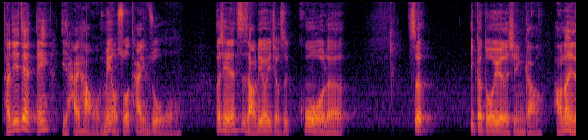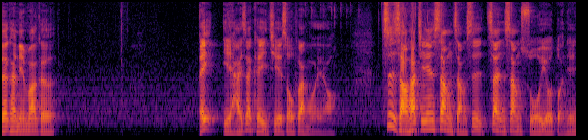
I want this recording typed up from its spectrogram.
台积电哎也还好哦，没有说太弱哦，而且呢至少六一九是过了这。一个多月的新高，好，那你再看联发科，哎，也还在可以接受范围哦，至少它今天上涨是站上所有短天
